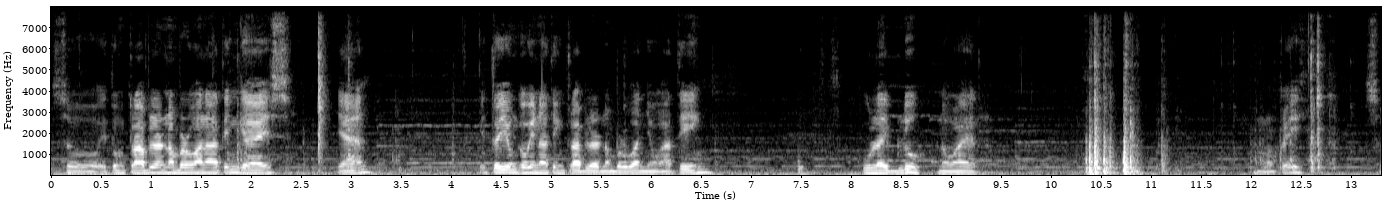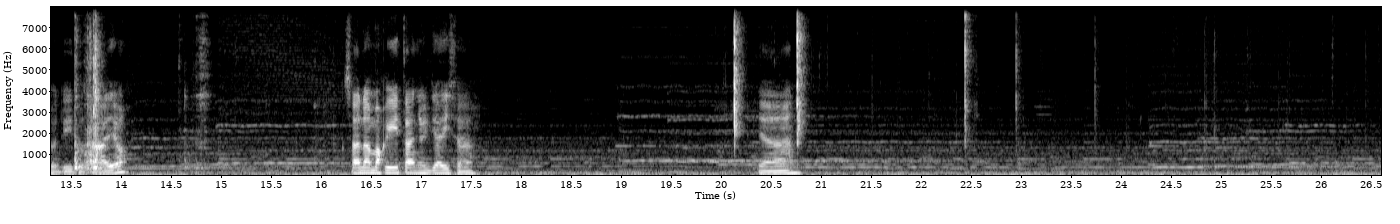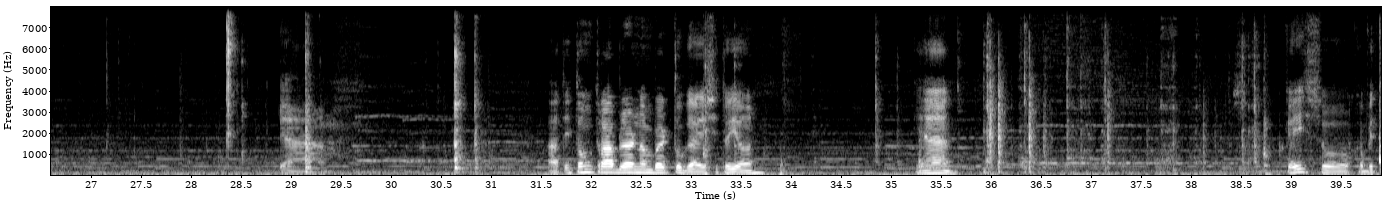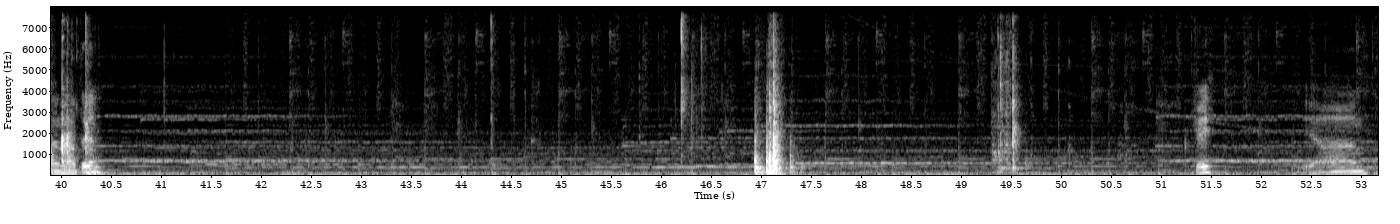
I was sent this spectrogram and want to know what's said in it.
So itong traveler number 1 natin guys, yan. Ito yung gawin nating traveler number 1 yung ating kulay blue na wire. Okay. So dito tayo. Sana makita nyo guys ha. Yan. Yan. At itong traveler number 2 guys, ito yon. Yan. Okay, so kabit na natin. Okay. Yan.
